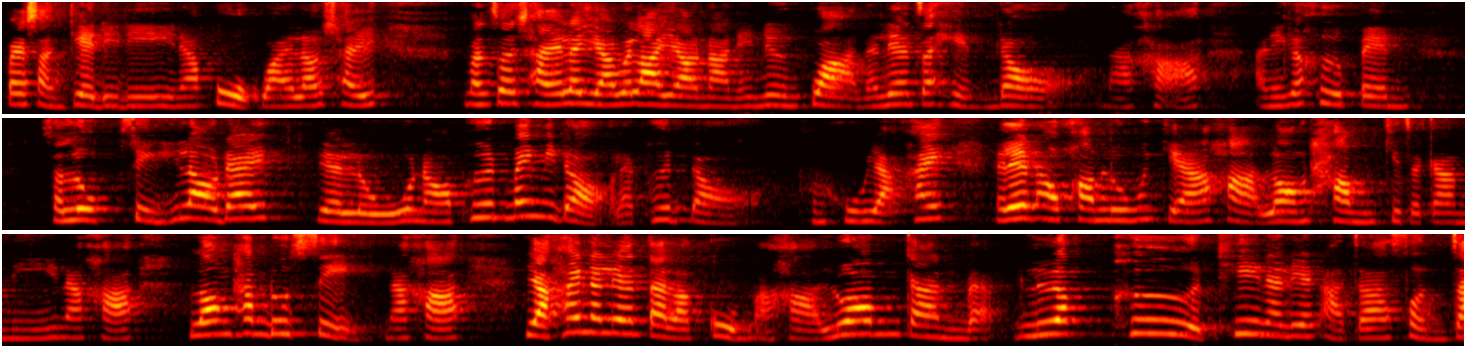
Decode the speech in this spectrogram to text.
ไปสังเกตดีๆนะปลูกไว้แล้วใช้มันจะใช้ระยะเวลายาวนานนิดนึงกว่านักเรียนจะเห็นดอกนะคะ อันนี้ก็คือเป็นสรุปสิ่งที่เราได้เรียนรู้เนาะพืชไม่มีดอกและพืชดอก คุณครูอยากให้นักเรียนเอาความรู้เมื่อกี้ค่ะ ลองทำกิจกรรมนี้นะคะ ลองทำดูสินะคะ อยากให้นักเรียนแต่ละกลุ่มอะค่ะร่วมกันแบบเลือกพืชที่นักเรียนอาจจะสนใจ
